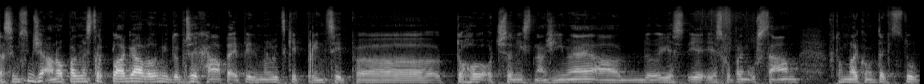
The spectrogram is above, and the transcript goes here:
Já si myslím, že ano, pan ministr Plaga velmi dobře chápe epidemiologický princip eh, toho, o se my snažíme a je, je, je schopen už sám v tomhle kontextu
